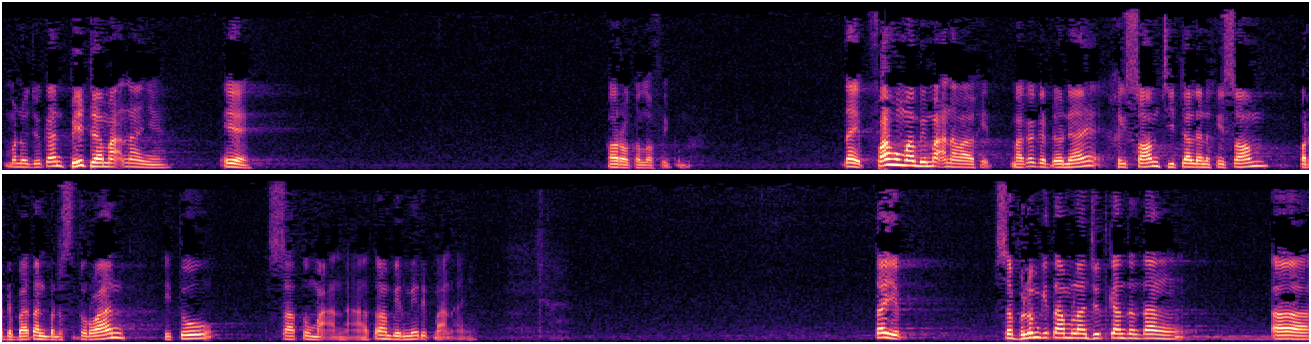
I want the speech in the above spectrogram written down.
Menunjukkan beda maknanya. Iya. Yeah. Barakallahu fikum. Baik, fahuma bimakna wahid. Maka keduanya khisom, jidal dan khisom, perdebatan perseteruan itu satu makna atau hampir mirip maknanya. Taib. Sebelum kita melanjutkan tentang uh,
